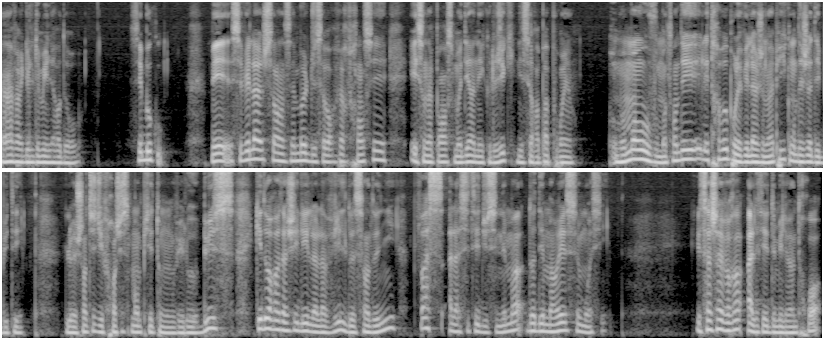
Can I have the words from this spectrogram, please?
1,2 milliard d'euros. C'est beaucoup. Mais ce village sera un symbole du savoir-faire français et son apparence moderne et écologique n'y sera pas pour rien. Au moment où vous m'entendez, les travaux pour le village olympique ont déjà débuté. Le chantier du franchissement piéton vélo-bus, qui doit rattacher l'île à la ville de Saint-Denis face à la Cité du cinéma, doit démarrer ce mois-ci. Il s'achèvera à l'été 2023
